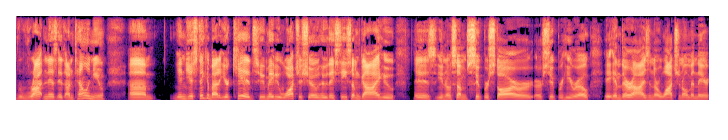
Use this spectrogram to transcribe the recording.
rottenness. It, I'm telling you, um, and just think about it. Your kids who maybe watch a show who they see some guy who is you know some superstar or, or superhero in their eyes and they're watching them and they're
